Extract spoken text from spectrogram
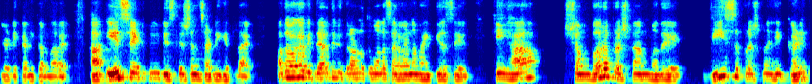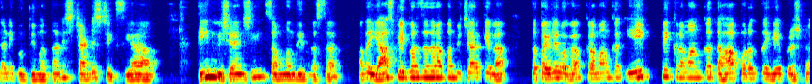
या ठिकाणी करणार आहे. हा ए सेट मी डिस्कशनसाठी घेतलाय. आता बघा विद्यार्थी मित्रांनो तुम्हाला सर्वांना माहिती असेल की ह्या शंभर प्रश्नांमध्ये वीस प्रश्न हे गणित आणि बुद्धिमत्ता आणि स्टॅटिस्टिक्स या तीन विषयांशी संबंधित असतात. आता याच पेपरचा जर आपण विचार केला तर पहिले बघा क्रमांक एक ते क्रमांक दहा पर्यंत हे प्रश्न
